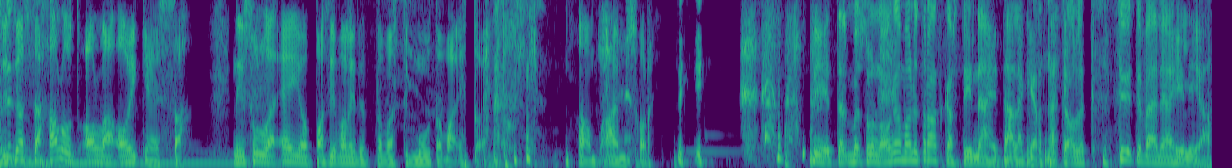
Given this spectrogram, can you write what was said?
Siis jos sä haluat olla oikeassa, niin sulla ei ole Pasi valitettavasti muuta vaihtoehtoa. I'm, I'm sorry. Niin, että sun ongelma nyt ratkaistiin näin tällä kertaa, että olet tyytyväinen ja hiljaa.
